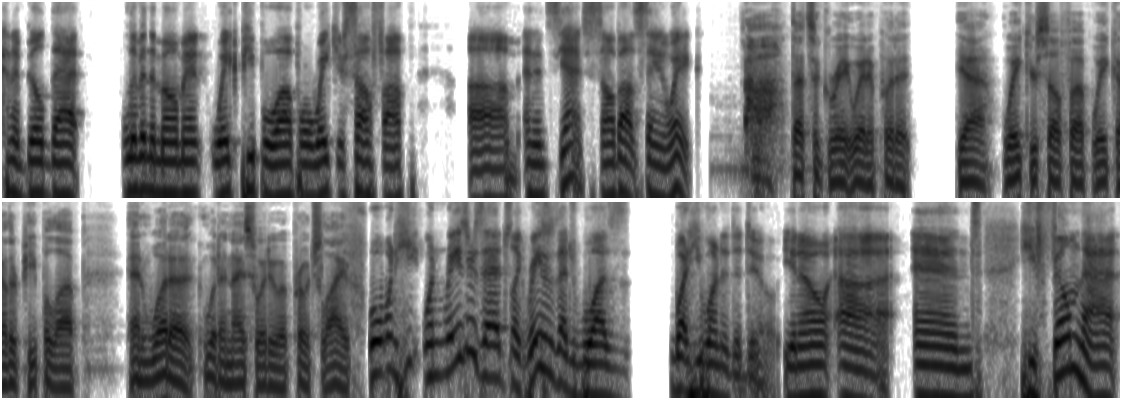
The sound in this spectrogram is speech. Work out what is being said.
kind of build that live in the moment, wake people up, or wake yourself up. Um, and it's yeah, it's all about staying awake. Ah, oh, that's a great way to put it. Yeah, wake yourself up, wake other people up, and what a what a nice way to approach life. Well, when he when Razor's Edge, like Razor's Edge was what he wanted to do, you know, uh, and he filmed that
